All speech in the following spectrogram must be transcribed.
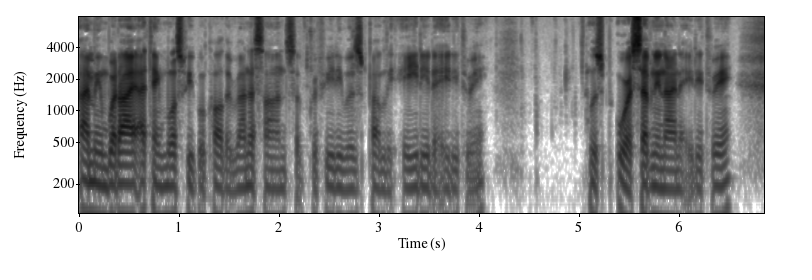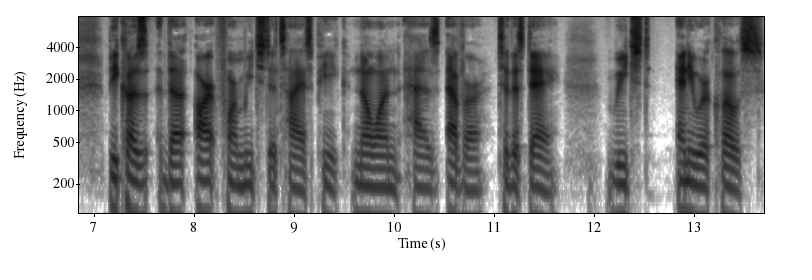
I mean, what I, I think most people call the renaissance of graffiti was probably 80 to 83, was or 79 to 83, because the art form reached its highest peak. No one has ever, to this day, reached anywhere close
